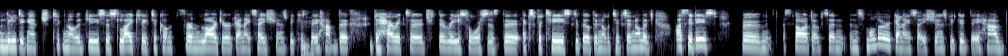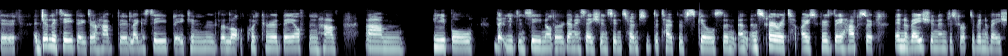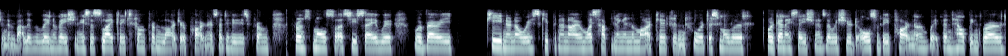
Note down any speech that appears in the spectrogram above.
leading edge technologies is likely to come from larger organizations because mm. they have the the heritage the resources the expertise to build innovative technology as it is for startups and, and smaller organizations because they have the agility they don't have the legacy they can move a lot quicker they often have um, people that you can see in other organizations in terms of the type of skills and, and, and spirit, I suppose they have. So innovation and disruptive innovation and valuable innovation is as likely to come from larger partners as it is from from small. So as you say, we're we're very keen and always keeping an eye on what's happening in the market and who are the smaller organizations that we should also be partnering with and helping grow.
